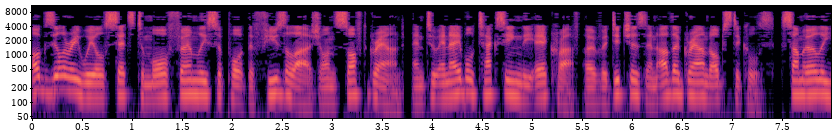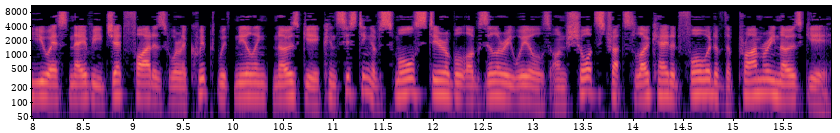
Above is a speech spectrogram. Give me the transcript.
Auxiliary wheel sets to more firmly support the fuselage on soft ground, and to enable taxiing the aircraft over ditches and other ground obstacles. Some early U.S. Navy jet fighters were equipped with kneeling nose gear consisting of small steerable auxiliary wheels on short struts located forward of the primary nose gear,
